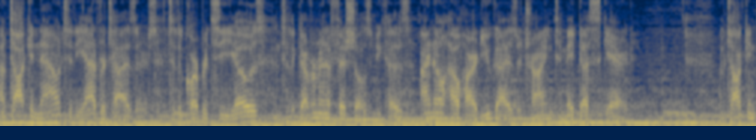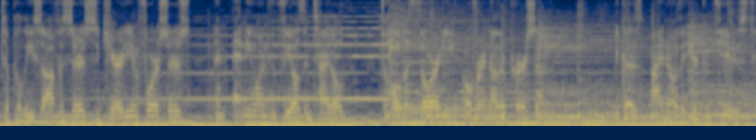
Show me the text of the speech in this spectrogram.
I'm talking now to the advertisers, to the corporate CEOs, and to the government officials because I know how hard you guys are trying to make us scared. I'm talking to police officers, security enforcers, and anyone who feels entitled to hold authority over another person because I know that you're confused.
